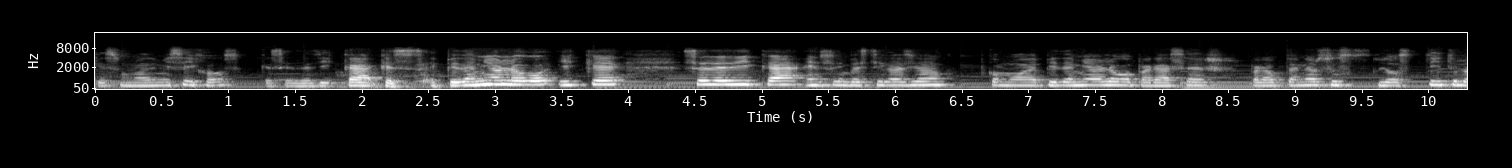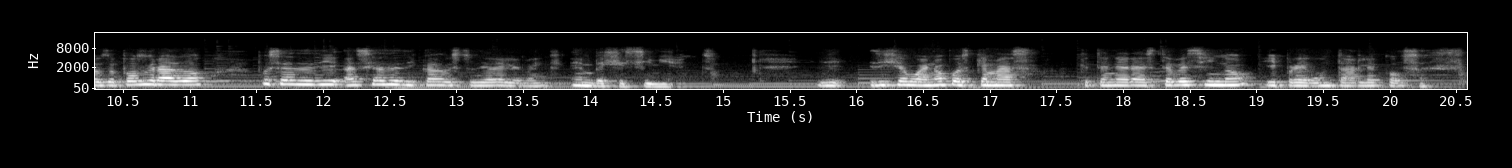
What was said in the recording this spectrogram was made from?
que es uno de mis hijos, que se dedica, que es epidemiólogo y que se dedica en su investigación como epidemiólogo para hacer, para obtener sus, los títulos de posgrado, pues se, se ha dedicado a estudiar el envejecimiento. Y dije, bueno, pues qué más que tener a este vecino y preguntarle cosas.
